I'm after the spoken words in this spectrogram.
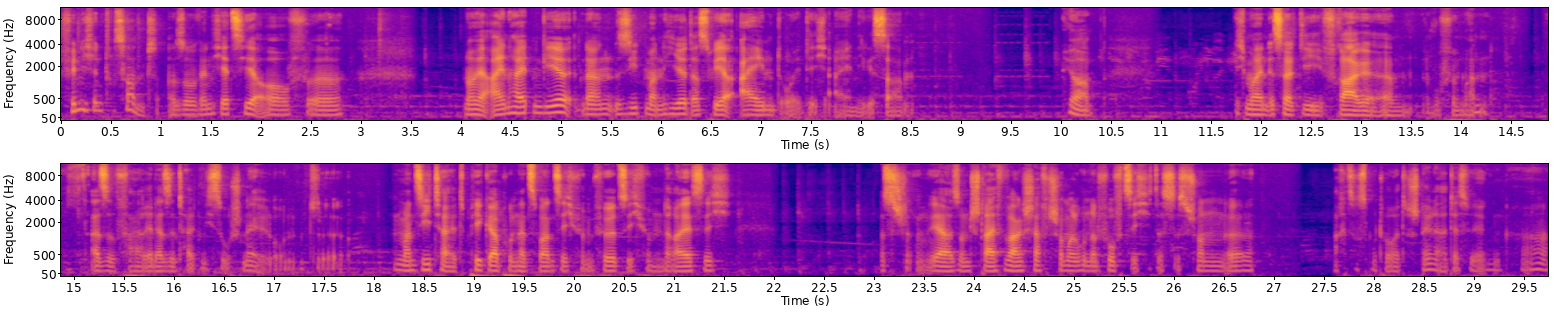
Finde ich interessant. Also wenn ich jetzt hier auf äh, neue Einheiten gehe, dann sieht man hier, dass wir eindeutig einiges haben. Ja. Ich meine, ist halt die Frage, ähm, wofür man... Also Fahrräder sind halt nicht so schnell und... Äh, man sieht halt Pickup 120, 45, 35. Das, ja, so ein Streifenwagen schafft schon mal 150. Das ist schon, äh, ach, das Motorrad ist schneller, deswegen. Ah,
